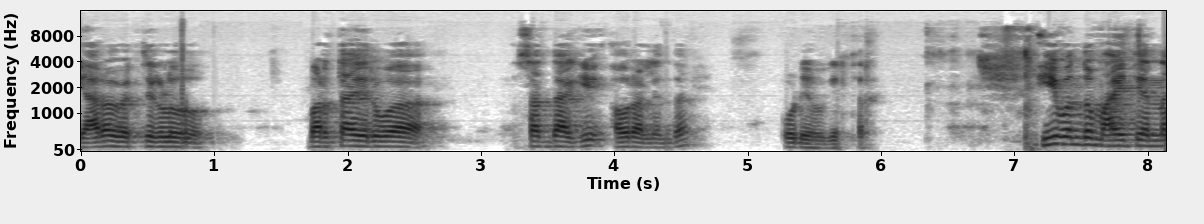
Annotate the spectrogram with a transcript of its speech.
ಯಾರೋ ವ್ಯಕ್ತಿಗಳು ಬರ್ತಾ ಇರುವ ಸದ್ದಾಗಿ ಅವರು ಅಲ್ಲಿಂದ ಓಡಿ ಹೋಗಿರ್ತಾರೆ. ಈ ಒಂದು ಮಾಹಿತಿಯನ್ನ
